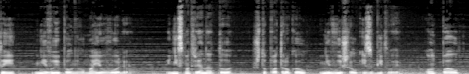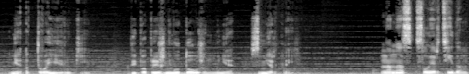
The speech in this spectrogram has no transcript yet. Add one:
Ты не выполнил мою волю. И несмотря на то, что Патрокол не вышел из битвы, он пал не от твоей руки. Ты по-прежнему должен мне, смертный. На нас с Лаэртидом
